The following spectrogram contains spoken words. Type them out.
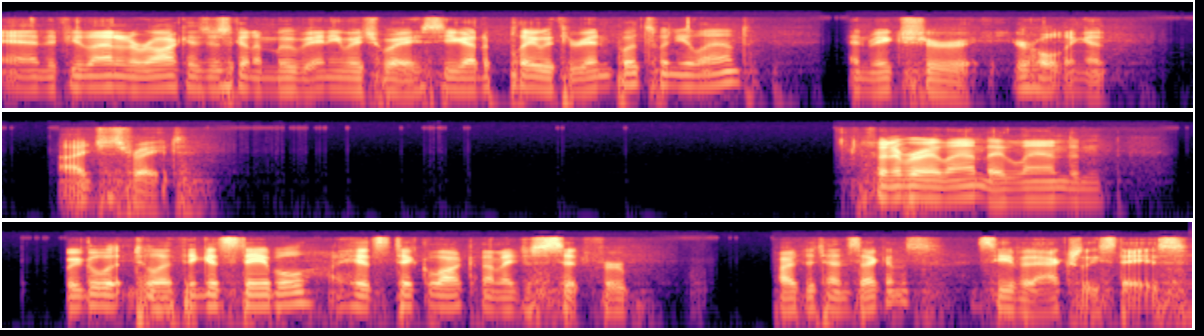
and if you land on a rock, it's just going to move any which way. So you got to play with your inputs when you land, and make sure you're holding it uh, just right. So whenever I land, I land and wiggle it until I think it's stable. I hit stick lock, then I just sit for five to ten seconds and see if it actually stays.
